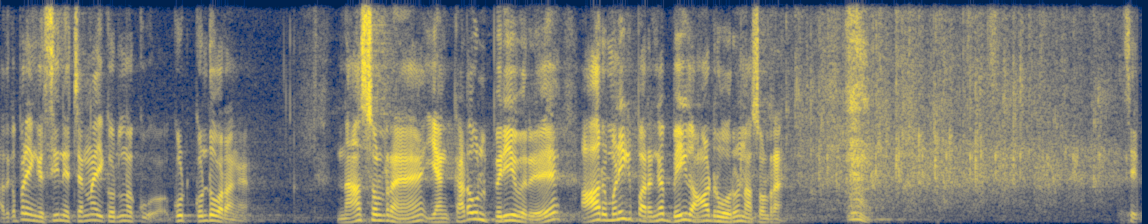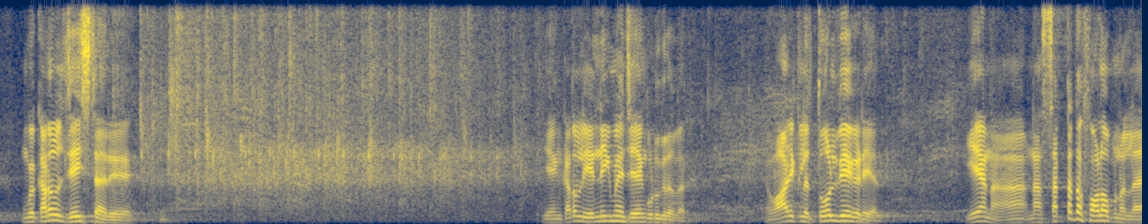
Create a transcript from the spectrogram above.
அதுக்கப்புறம் எங்கள் சீனியர் சென்னை கொண்டு நான் கொண்டு வராங்க. நான் சொல்கிறேன் என் கடவுள் பெரியவர் ஆறு மணிக்கு பாருங்கள் பெயில் ஆர்டர் வரும்னு நான் சொல்கிறேன் சரி உங்கள் கடவுள் ஜெயிச்சிட்டாரு. என் கடவுள் என்றைக்குமே ஜெயம் கொடுக்குறவர். என் வாழ்க்கையில் தோல்வியே கிடையாது. ஏன்னா நான் சட்டத்தை ஃபாலோ பண்ணலை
